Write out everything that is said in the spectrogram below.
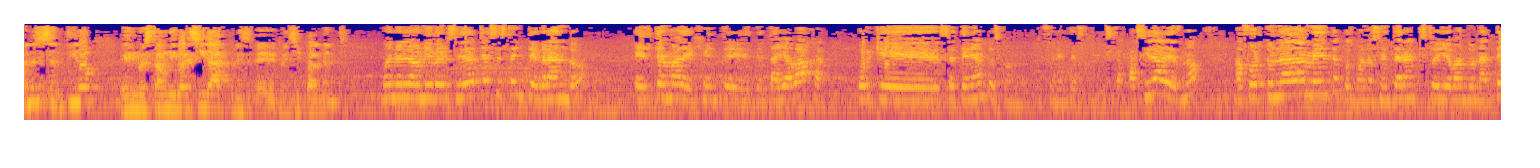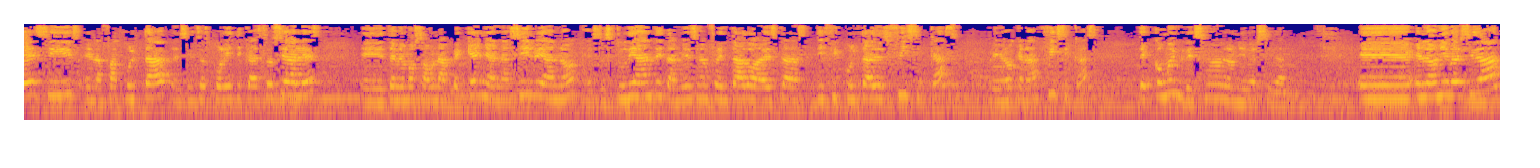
en ese sentido en nuestra universidad eh, principalmente? Bueno, en la universidad ya se está integrando el tema de gente de talla baja porque se tenían pues con diferentes discapacidades, ¿no? Afortunadamente, pues bueno, se enteran que estoy llevando una tesis en la Facultad de Ciencias Políticas y Sociales. Eh, tenemos a una pequeña, Ana Silvia, ¿no? Que es estudiante y también se ha enfrentado a estas dificultades físicas, primero que nada físicas, de cómo ingresar a la universidad. Eh, en la universidad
